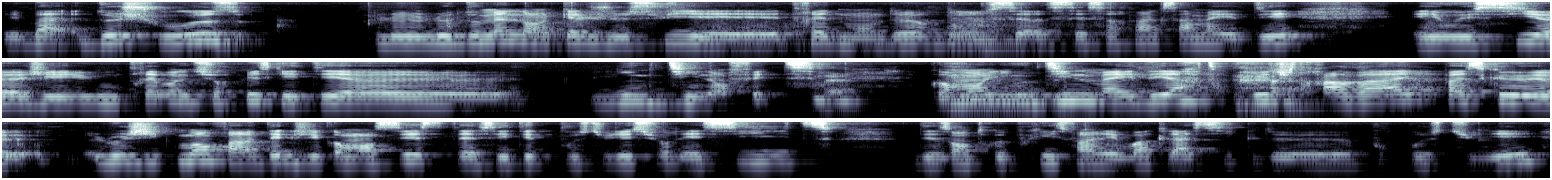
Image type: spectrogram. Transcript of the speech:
et bah, deux choses. Le, le, domaine dans lequel je suis est très demandeur, donc mm. c'est certain que ça m'a aidé. Et aussi, euh, j'ai eu une très bonne surprise qui était euh, LinkedIn, en fait. Comment LinkedIn m'a aidé à trouver du travail parce que logiquement, enfin, dès que j'ai commencé, c'était de postuler sur les sites des entreprises, enfin, les voies classiques de, pour postuler.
